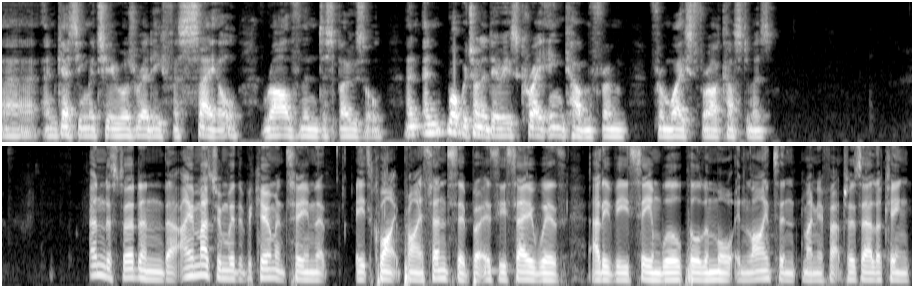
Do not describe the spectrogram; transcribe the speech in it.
uh, and getting materials ready for sale rather than disposal. And, and what we're trying to do is create income from from waste for our customers. Understood. And uh, I imagine with the procurement team that it's quite price sensitive. But as you say, with LEVC and Whirlpool, the more enlightened manufacturers, they're looking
